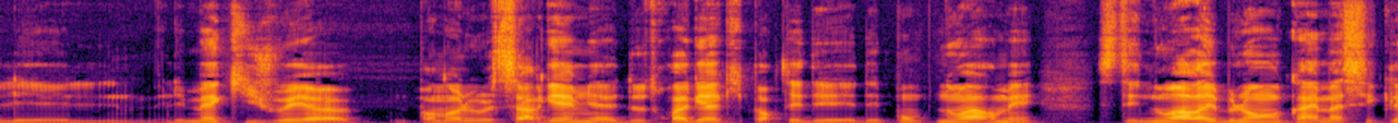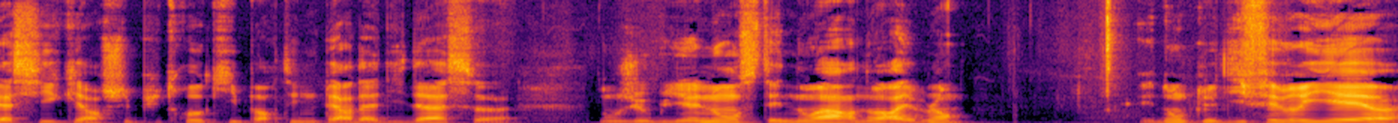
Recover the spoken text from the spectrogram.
les, mecs qui jouaient pendant le All-Star Game, il y avait deux trois gars qui portaient des, pompes noires, mais c'était noir et blanc, quand même assez classique. Alors, je sais plus trop qui portait une paire d'Adidas, euh, dont j'ai oublié le nom, c'était noir, noir et blanc. Et donc, le 10 février, euh,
